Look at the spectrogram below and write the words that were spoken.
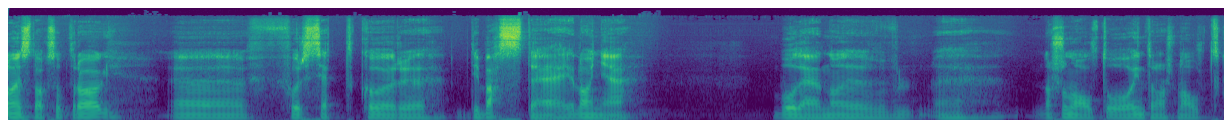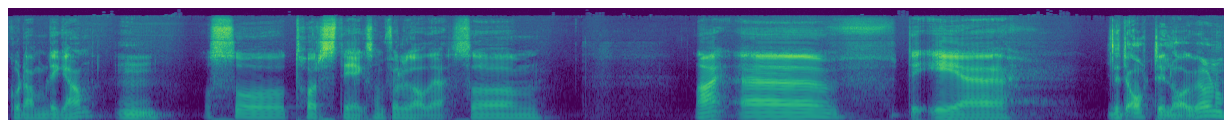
landslagsoppdrag. Eh, får sett hvor de beste i landet, både eh, nasjonalt og internasjonalt, hvor de ligger hen. Mm. Og så tar steg som følge av det. Så Nei, eh, det er Det er et artig lag vi har nå.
